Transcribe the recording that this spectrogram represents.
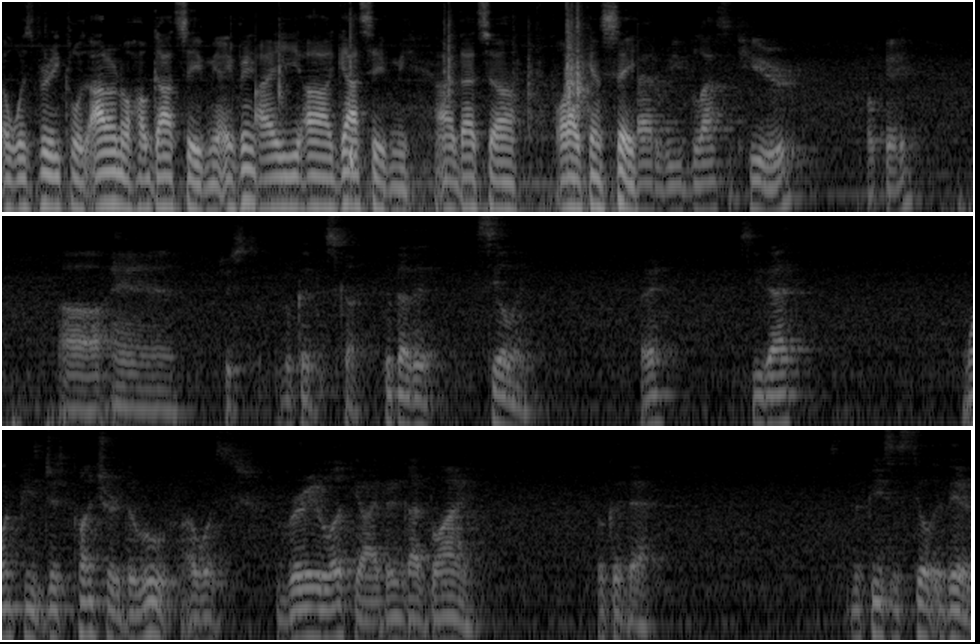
I was very close I don't know how God saved me I think I uh, God saved me uh, that's uh, all I can say battery blasted here okay uh, and just look at the sky look at the ceiling right See that? One piece just punctured the roof. I was very lucky I didn't got blind. Look at that. The piece is still there.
